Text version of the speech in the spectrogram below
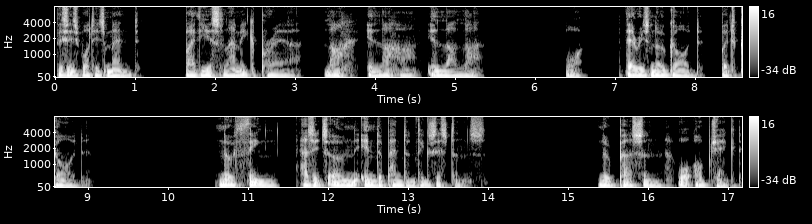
This is what is meant by the Islamic prayer La ilaha illallah, or There is no God but God. No thing has its own independent existence. No person or object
